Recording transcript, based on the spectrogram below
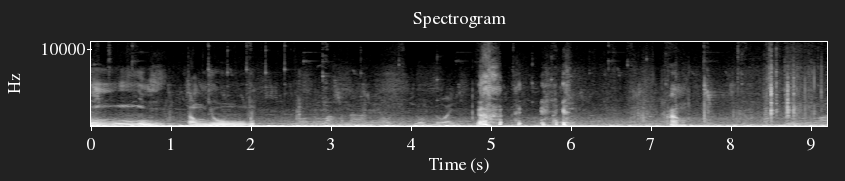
อืมต้องอยู่รอจังหวะมานานแล้วหลุดด้วยไปนี่เอ้าอยู่นี่หว่า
